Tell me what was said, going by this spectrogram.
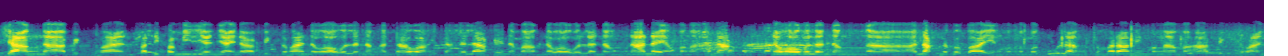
siya ang naapektuhan, pati pamilya niya ay naapektuhan, nawawalan ng asawa ang isang lalaki, nawawalan ng nanay ang mga anak, nawawalan ng ah, anak na babae ang mga magulang. So maraming mga maapektuhan.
